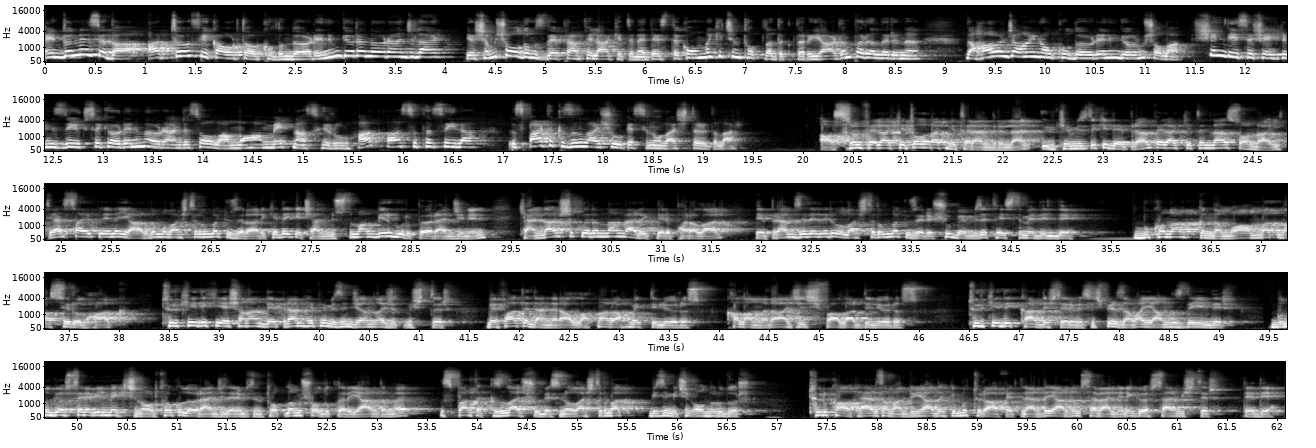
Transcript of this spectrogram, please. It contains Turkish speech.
Endonezya'da At-Tevfika Ortaokulu'nda öğrenim gören öğrenciler, yaşamış olduğumuz deprem felaketine destek olmak için topladıkları yardım paralarını daha önce aynı okulda öğrenim görmüş olan, şimdi ise şehrimizde yüksek öğrenim öğrencisi olan Muhammed Nasirul Hak vasıtasıyla Isparta Kızılay Şubesi'ne ulaştırdılar. Asrın felaketi olarak nitelendirilen ülkemizdeki deprem felaketinden sonra ihtiyaç sahiplerine yardım ulaştırılmak üzere harekete geçen Müslüman bir grup öğrencinin kendi harçlıklarından verdikleri paralar depremzedelere ulaştırılmak üzere şubemize teslim edildi. Bu konu hakkında Muhammed Nasirul Hak, Türkiye'deki yaşanan deprem hepimizin canını acıtmıştır. Vefat edenlere Allah'tan rahmet diliyoruz. Kalanlara acil şifalar diliyoruz. Türkiye'deki kardeşlerimiz hiçbir zaman yalnız değildir. Bunu gösterebilmek için ortaokul öğrencilerimizin toplamış oldukları yardımı Isparta Kızılay Şubesi'ne ulaştırmak bizim için onurdur. Türk halkı her zaman dünyadaki bu tür afetlerde yardımseverliğini göstermiştir, dedi.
